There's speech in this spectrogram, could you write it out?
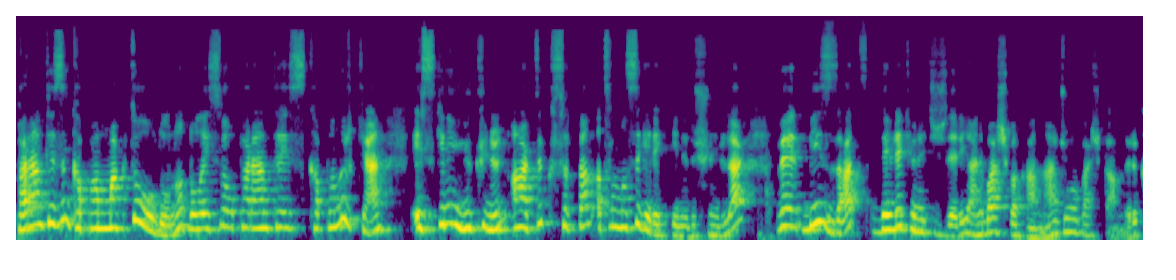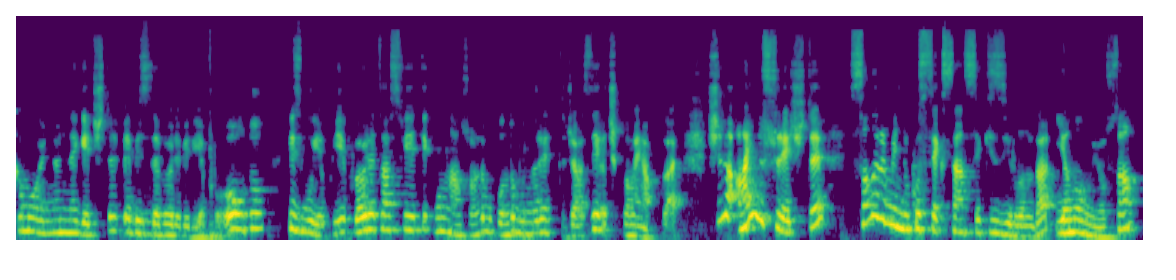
parantezin kapanmakta olduğunu, dolayısıyla o parantez kapanırken eskinin yükünün artık sırttan atılması gerektiğini düşündüler ve bizzat devlet yöneticileri yani başbakanlar, cumhurbaşkanları kamuoyunun önüne geçti ve bizde böyle bir yapı oldu. Biz bu yapıyı böyle tasfiye ettik. Bundan sonra da bu konuda bunları edeceğiz diye açıklama yaptılar. Şimdi aynı süreçte sanırım 1988 yılında yanılmıyorsam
